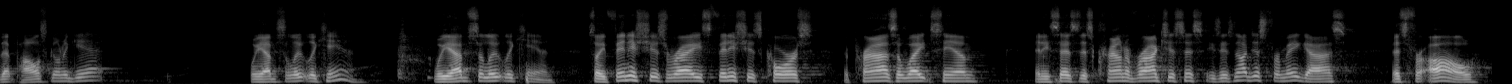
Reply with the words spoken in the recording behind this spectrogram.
that Paul's going to get? We absolutely can. We absolutely can. So he finished his race, finished his course. The prize awaits him. And he says, This crown of righteousness, he says, it's not just for me, guys, it's for all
